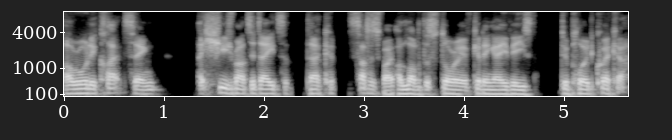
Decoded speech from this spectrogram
are already collecting a huge amount of data that could satisfy a lot of the story of getting AVs deployed quicker.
